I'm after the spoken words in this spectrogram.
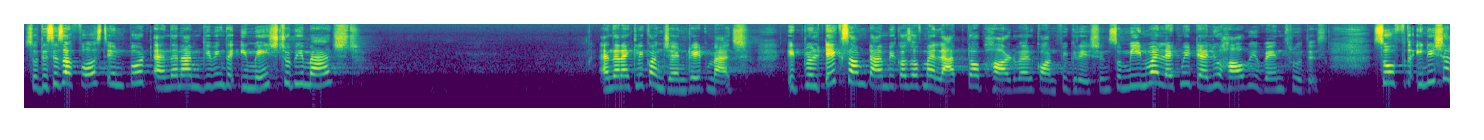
So this is our first input, and then I'm giving the image to be matched and then I click on generate match. It will take some time because of my laptop hardware configuration. So meanwhile, let me tell you how we went through this. So the initial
